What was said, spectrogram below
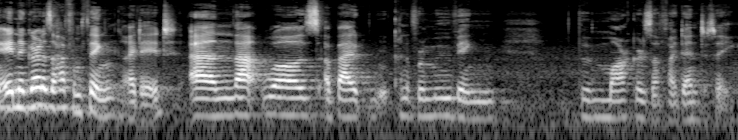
in A Girl is a Half From Thing, I did, and that was about kind of removing the markers of identity.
